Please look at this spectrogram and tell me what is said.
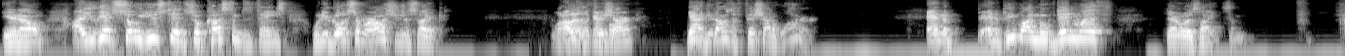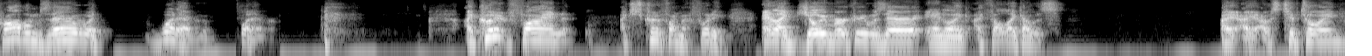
You know, uh, you get so used to and so accustomed to things. When you go somewhere else, you're just like, What I am I was a looking fish for? out- yeah, dude, I was a fish out of water. And the, and the people I moved in with, there was like some problems there with whatever, whatever. I couldn't find, I just couldn't find my footing. And like Joey Mercury was there, and like I felt like I was, I I, I was tiptoeing,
